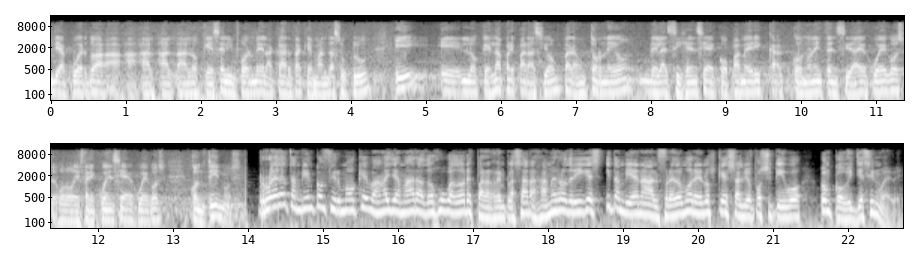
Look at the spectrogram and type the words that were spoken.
de acuerdo a, a, a, a lo que es el informe de la carta que manda su club y eh, lo que es la preparación para un torneo de la exigencia de Copa América con una intensidad de juegos o de frecuencia de juegos continuos. Rueda también confirmó que van a llamar a dos jugadores para reemplazar a James Rodríguez y también a Alfredo Morelos, que salió positivo con COVID-19.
